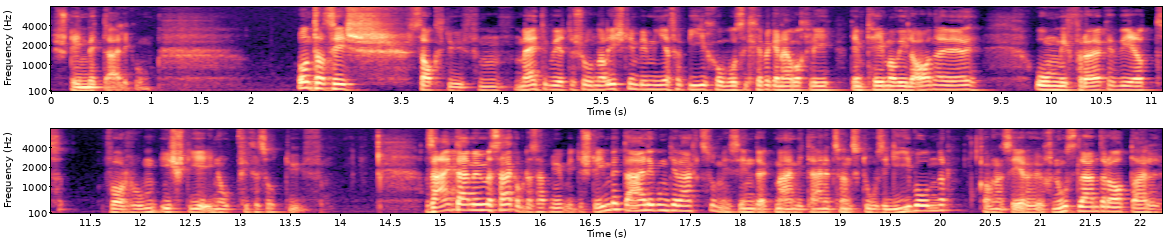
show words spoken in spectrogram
Stimmbeteiligung. Und das ist sacktief. Am Montag wird eine Journalistin bei mir vorbeikommen, die sich eben genau ein bisschen dem Thema will annehmen und mich fragen wird, warum ist die in Opfungen so tief. Also ein Teil müssen wir sagen, aber das hat nichts mit der Stimmbeteiligung direkt zu. Wir sind eine Gemeinde mit 21'000 Einwohnern, aber einen sehr hohen Ausländeranteil,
